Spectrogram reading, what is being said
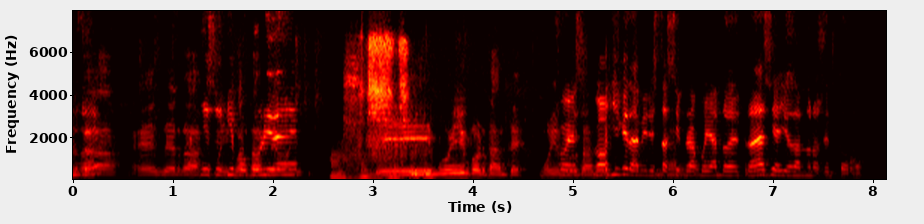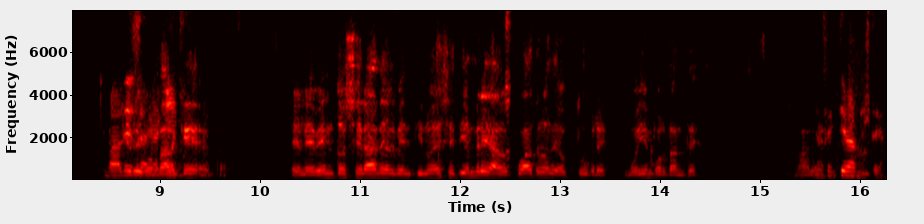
verdad, es verdad. Aquí es muy equipo. Goñi. Sí, muy importante, muy Pues importante. Goñi que también está siempre apoyando detrás y ayudándonos en todo. Vale, Y recordar aquí- que el evento será del 29 de septiembre al 4 de octubre. Muy importante. ¿Vale? Efectivamente.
